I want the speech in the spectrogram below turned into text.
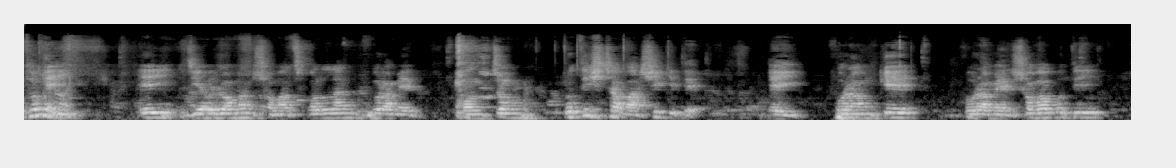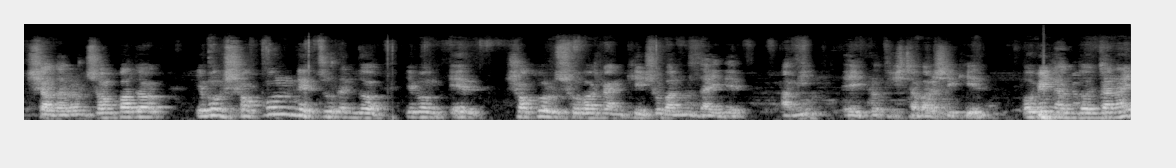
প্রথমেই এই জিয়াউর রহমান সমাজ কল্যাণ ফোরামের পঞ্চম প্রতিষ্ঠা বার্ষিকীতে এই ফোরামকে ফোরামের সভাপতি, সাধারণ সম্পাদক এবং সকল নেতৃবৃন্দ এবং এর সকল শুভাকাঙ্ক্ষী, শুভানুদায়ীদের আমি এই প্রতিষ্ঠা বার্ষিকীর অভিনন্দন জানাই,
